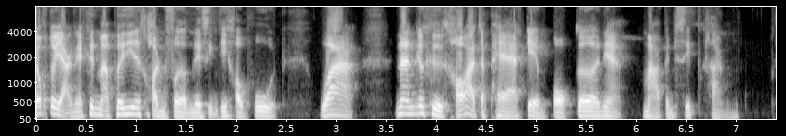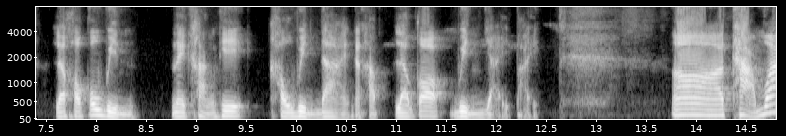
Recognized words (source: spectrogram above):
ยกตัวอย่างนี้ขึ้นมาเพื่อที่จะ confirm ในสิ่งที่เขาพูด ว่านั่นก็คือเขาอาจจะแพ้เกมโป๊กเกอร์เนี่ยมาเป็นสิบครั้ง แล้วเขาก็ winในครั้งที่เขา win ได้นะครับ แล้วก็ win ใหญ่ไปถามว่า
